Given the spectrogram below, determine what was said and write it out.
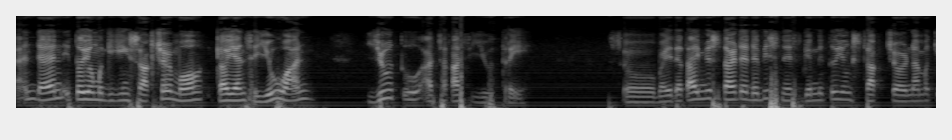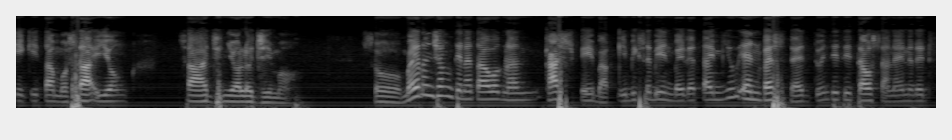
And then, ito yung magiging structure mo. Ikaw yan si U1, U2, at saka si U3. So, by the time you started the business, ganito yung structure na makikita mo sa iyong sa genealogy mo. So, mayroon siyang tinatawag na cash payback. Ibig sabihin, by the time you invested 23,940,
